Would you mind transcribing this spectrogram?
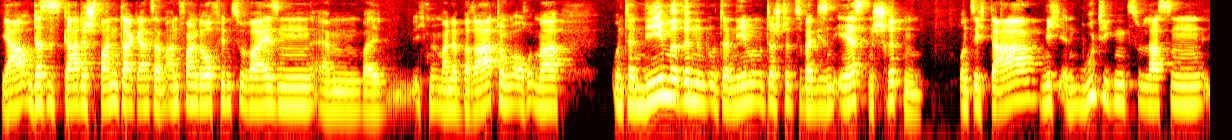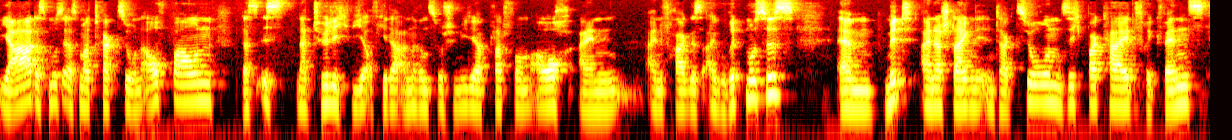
Ja, und das ist gerade spannend, da ganz am Anfang darauf hinzuweisen, ähm, weil ich mit meiner Beratung auch immer Unternehmerinnen und Unternehmen unterstütze bei diesen ersten Schritten und sich da nicht entmutigen zu lassen, ja, das muss erstmal Traktion aufbauen. Das ist natürlich wie auf jeder anderen Social Media Plattform auch ein, eine Frage des Algorithmuses. Ähm, mit einer steigenden Interaktion, Sichtbarkeit, Frequenz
